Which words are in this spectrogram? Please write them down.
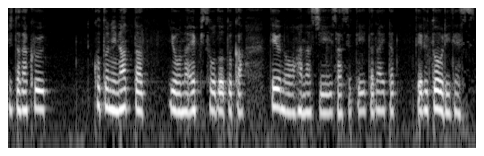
いただくことになったようなエピソードとかっていうのをお話しさせていただいてる通りです。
